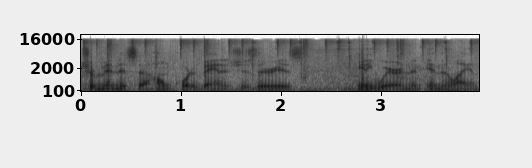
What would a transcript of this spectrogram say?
tremendous a home court advantage as there is anywhere in the, in the land.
